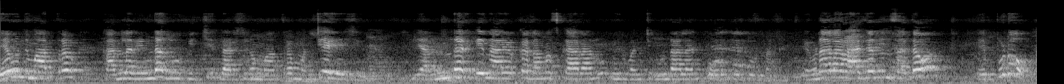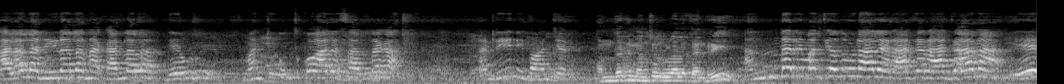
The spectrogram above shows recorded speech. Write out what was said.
దేవుణ్ణి మాత్రం కళ్ళ నిండా చూపించి దర్శనం మాత్రం మంచిగా చేసింది. మీ అందరికీ నా యొక్క నమస్కారాలు. మీరు మంచిగా ఉండాలని కోరుకుంటున్నా. ఎవడాల రాజన్న సతం ఎప్పుడు కళల నీడల నా కళ్ళల దేవుడు మంచిగా ఉంచుకోవాలి చల్లగా తండ్రి నీ బాధ్యత. అందరినీ మంచిగా చూడాలి తండ్రి. అందరిని మంచిగా చూడాలి. రాజా రాజాన ఏ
